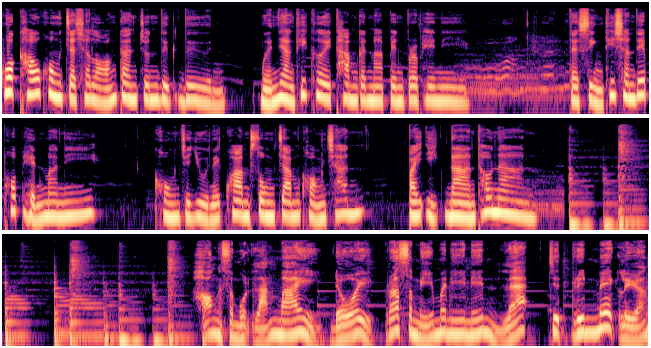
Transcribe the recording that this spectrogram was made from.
พวกเขาคงจะฉลองกันจนดึกดื่น เหมือนอย่างที่เคยทำกันมาเป็นประเพณี แต่สิ่งที่ฉันได้พบเห็นมานี้ คงจะอยู่ในความทรงจำของฉันไปอีกนานเท่านาน ห้องสมุดหลังไม้โดยรัศมีมณีนิลและจิตรินเมฆเหลือง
